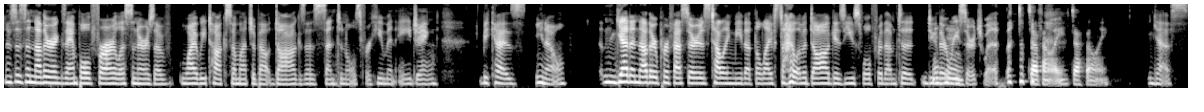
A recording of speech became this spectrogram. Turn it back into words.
This is another example for our listeners of why we talk so much about dogs as sentinels for human aging because you know yet another professor is telling me that the lifestyle of a dog is useful for them to do mm-hmm. their research with. definitely, definitely. Yes.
